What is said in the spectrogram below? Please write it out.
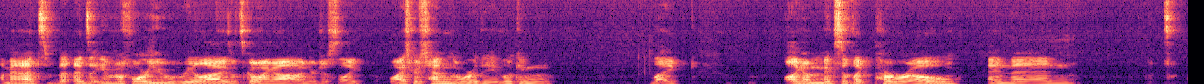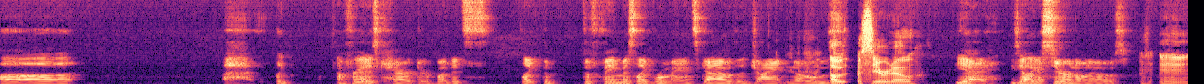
I mean, that's that's even before you realize what's going on. You're just like, why is Chris Hemsworthy looking like like a mix of like Perot and then uh like I'm forgetting his character, but it's like the the famous like romance guy with a giant nose. Oh, a Cyrano. Yeah, he's got like a Cyrano nose. hmm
